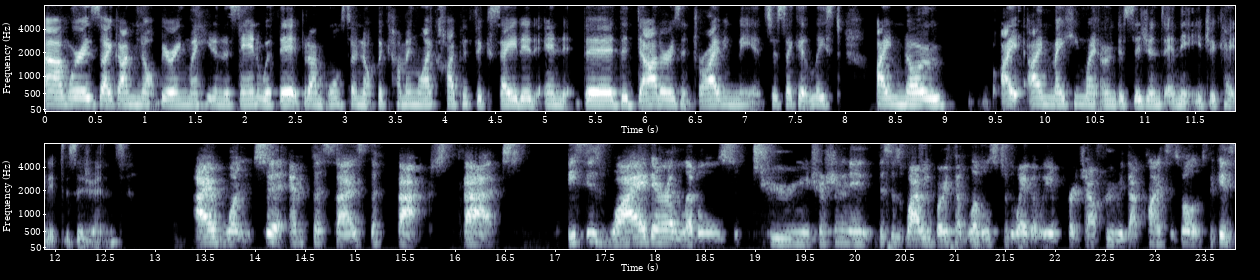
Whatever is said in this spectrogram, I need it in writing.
Um, whereas like I'm not burying my head in the sand with it, but I'm also not becoming like hyper fixated and the the data isn't driving me. It's just like at least I know I, I'm making my own decisions and they're educated decisions. I want to emphasize the fact that this is why there are levels to nutrition. This is why we both have levels to the way that we approach our food with our clients as well. It's because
